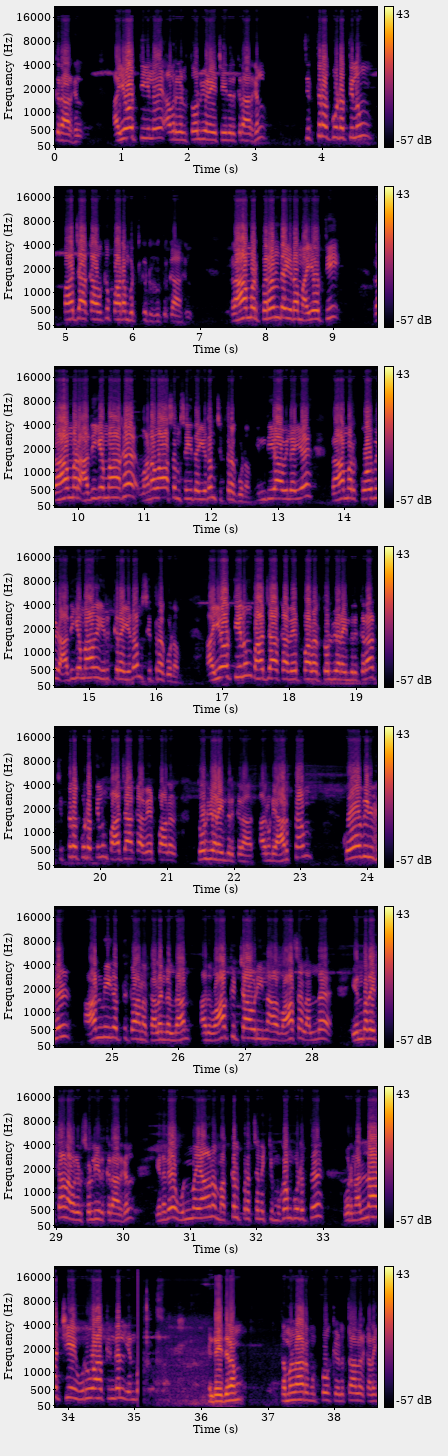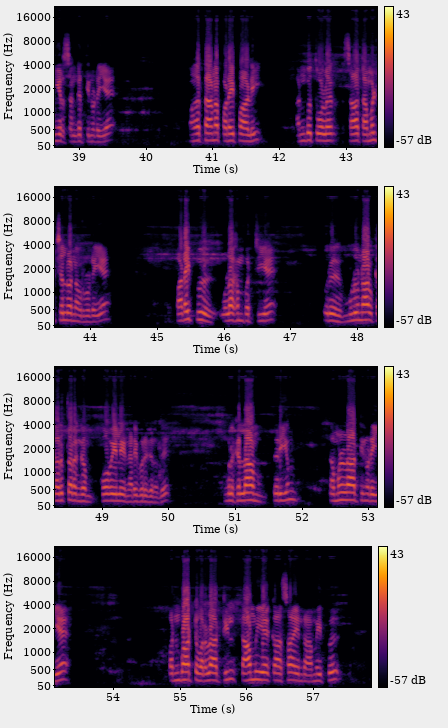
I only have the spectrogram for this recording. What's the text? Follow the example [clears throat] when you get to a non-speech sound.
இருக்கிறார்கள். அயோத்தியிலே அவர்கள் தோல்வியடைய செய்திருக்கிறார்கள். சித்திரக்கூடத்திலும் பாஜகவுக்கு பாடம் பெற்றுக்கிட்டு இருக்கிறார்கள் ராமர் பிறந்த இடம் அயோத்தி. ராமர் அதிகமாக வனவாசம் செய்த இடம் சித்திரக்கூடம். இந்தியாவிலேயே ராமர் கோவில் அதிகமாக இருக்கிற இடம் சித்திரக்கூடம். அயோத்தியிலும் பாஜக வேட்பாளர் தோல்வி அடைந்திருக்கிறார் சித்திரக்கூடத்திலும் பாஜக வேட்பாளர் தோல்வி அடைந்திருக்கிறார் அதனுடைய அர்த்தம் கோவில்கள் ஆன்மீகத்துக்கான தலங்கள் தான் அது வாக்குச்சாவடியின் வாசல் அல்ல. என்பதைத்தான் அவர்கள் சொல்லியிருக்கிறார்கள். எனவே உண்மையான மக்கள் பிரச்சனைக்கு முகம் கொடுத்து ஒரு நல்லாட்சியை உருவாக்குங்கள் என்பது இன்றைய தினம் தமிழ்நாடு முற்போக்கு எழுத்தாளர் கலைஞர் சங்கத்தினுடைய மகத்தான படைப்பாளி அன்பு தோழர் சா. தமிழ்ச்செல்வன் அவருடைய படைப்பு உலகம் பற்றிய ஒரு முழு நாள் கருத்தரங்கம் கோவையிலே நடைபெறுகிறது. உங்களுக்கெல்லாம் தெரியும் தமிழ்நாட்டினுடைய பண்பாட்டு வரலாற்றில் தாமிய காசா என்ற அமைப்பு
